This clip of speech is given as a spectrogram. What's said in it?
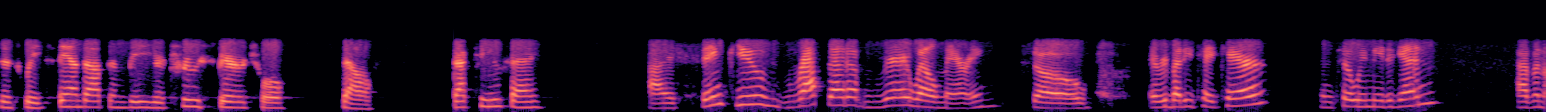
this week. Stand up and be your true spiritual self. Back to you, Faye. I think you've wrapped that up very well, Mary. So, everybody take care. Until we meet again, have an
